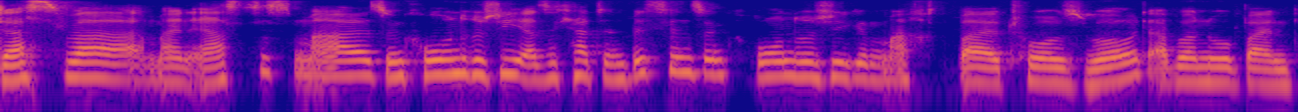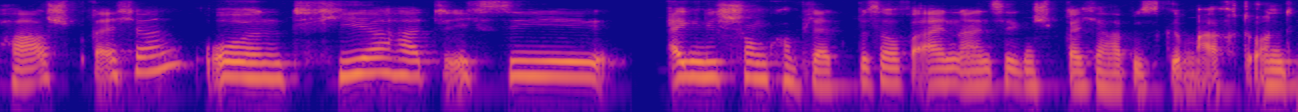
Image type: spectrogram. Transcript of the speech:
Das war mein erstes Mal Synchronregie. Also ich hatte ein bisschen Synchronregie gemacht bei Trolls World, aber nur bei ein paar Sprechern. Und hier hatte ich sie eigentlich schon komplett. Bis auf einen einzigen Sprecher habe ich es gemacht. Und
